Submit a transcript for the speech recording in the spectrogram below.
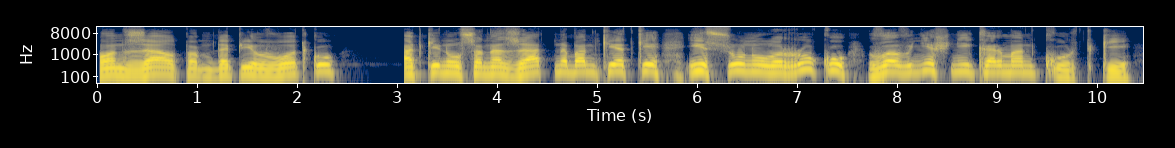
Он залпом допил водку, откинулся назад на банкетке и сунул руку во внешний карман куртки —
